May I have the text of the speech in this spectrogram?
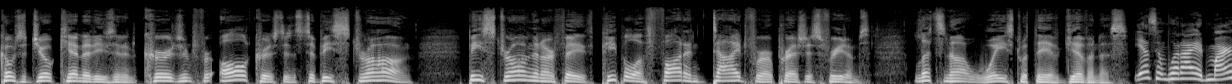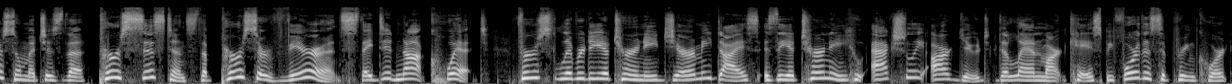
Coach Joe Kennedy is an encouragement for all Christians to be strong. Be strong in our faith. People have fought and died for our precious freedoms. Let's not waste what they have given us. Yes, and what I admire so much is the persistence, the perseverance. They did not quit. First Liberty attorney Jeremy Dys is the attorney who actually argued the landmark case before the Supreme Court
